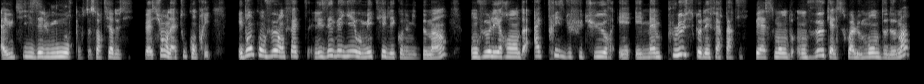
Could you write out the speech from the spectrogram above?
à utiliser l'humour pour se sortir de ces situations, on a tout compris. Et donc, on veut en fait les éveiller au métier de l'économie de demain. On veut les rendre actrices du futur et, même plus que les faire participer à ce monde, on veut qu'elles soient le monde de demain,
